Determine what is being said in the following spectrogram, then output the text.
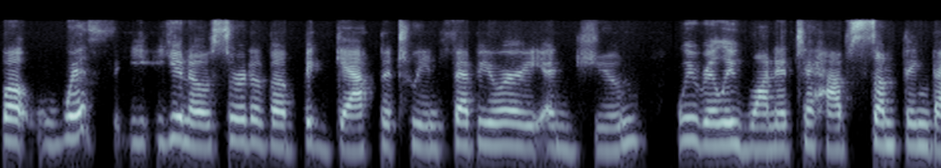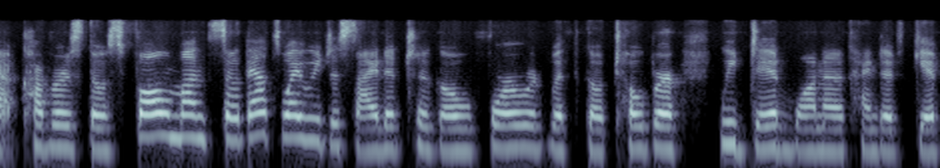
but with, you know, sort of a big gap between February and June, we really wanted to have something that covers those fall months. So that's why we decided to go forward with GoTober. We did want to kind of give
